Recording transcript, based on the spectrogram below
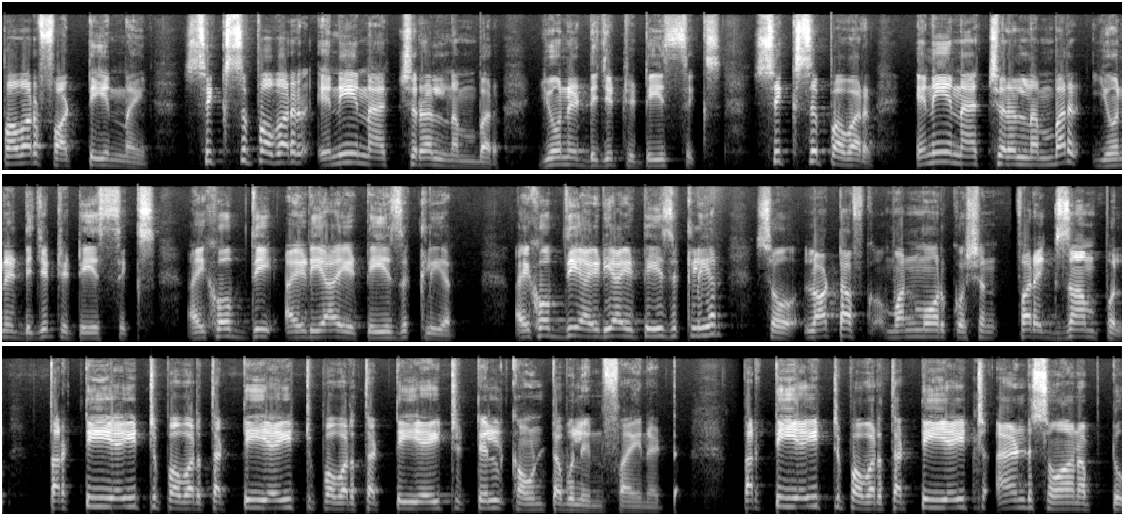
power 49. 6 power any natural number, unit digit it is 6. 6 power any natural number, unit digit it is 6. I hope the idea it is clear. I hope the idea it is clear. So lot of one more question. For example, 38 power 38 power 38 till countable infinite. 38 power 38 and so on up to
